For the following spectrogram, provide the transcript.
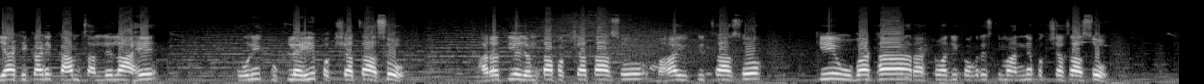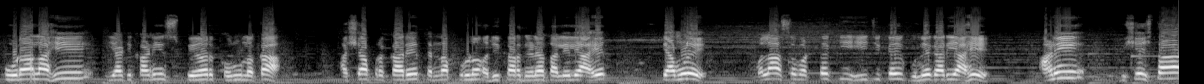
या ठिकाणी काम चाललेलं आहे. कोणी कुठल्याही पक्षाचा असो भारतीय जनता पक्षाचा असो महायुतीचा असो की उबाठा राष्ट्रवादी काँग्रेस किंवा अन्य पक्षाचा असो कोणालाही या ठिकाणी स्पेअर करू नका. अशा प्रकारे त्यांना पूर्ण अधिकार देण्यात आलेले आहेत. त्यामुळे मला असं वाटतं की ही जी काही गुन्हेगारी आहे आणि विशेषतः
